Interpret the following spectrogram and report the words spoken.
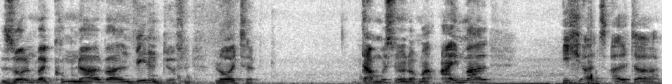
sollen bei Kommunalwahlen wählen dürfen. Leute, da müssen wir doch mal einmal, ich als alter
